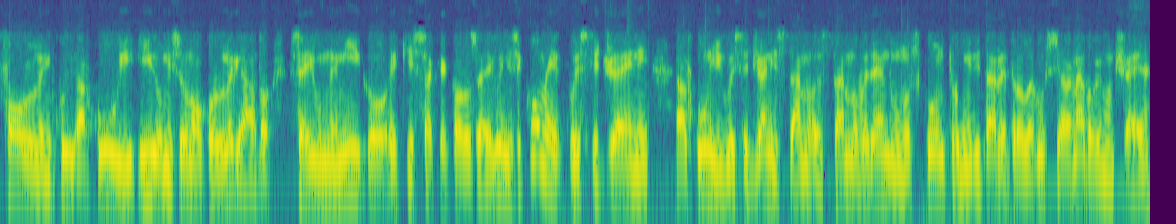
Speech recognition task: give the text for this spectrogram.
folle cui, a cui io mi sono collegato, sei un nemico e chissà che cosa sei. Quindi siccome questi geni, alcuni di questi geni stanno, stanno vedendo uno scontro militare tra la Russia e la Nato che non c'è,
